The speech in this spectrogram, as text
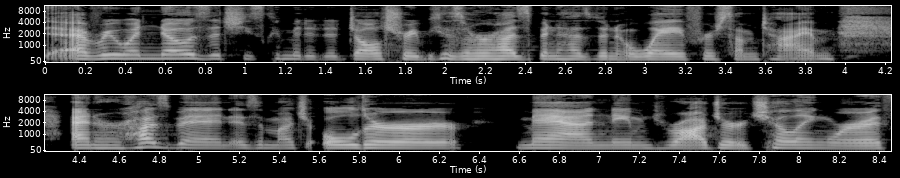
everyone knows that she's committed adultery because her husband has been away for some time and her husband is a much older man named roger chillingworth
